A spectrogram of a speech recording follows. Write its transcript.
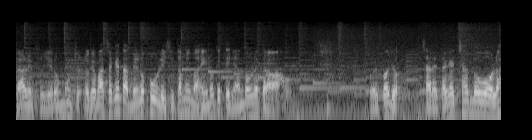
Claro, influyeron mucho. Lo que pasa es que también los publicistas me imagino que tenían doble trabajo. Porque, coño, se le están echando bolas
